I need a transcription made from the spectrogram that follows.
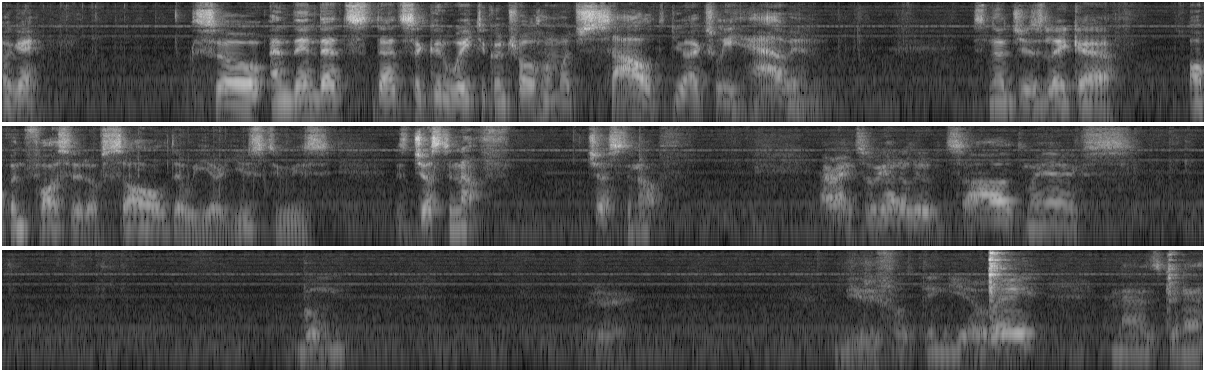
Okay. So and then that's that's a good way to control how much salt you actually have in. It's not just like a open faucet of salt that we are used to. Is is just enough, just enough. All right, so we add a little bit salt, my eggs. Boom. Put beautiful thingy away. And now it's gonna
